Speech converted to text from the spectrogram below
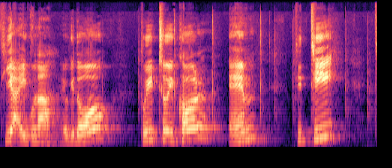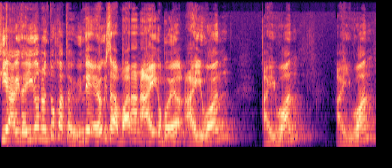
di구나. 여기도 V2 이퀄 M dt di다. 이거는 똑같아요. 근데 여기서 말하는 i가 뭐예요? i1, i1, i1,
